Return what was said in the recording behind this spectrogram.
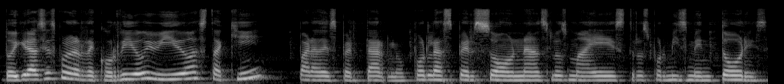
Doy gracias por el recorrido vivido hasta aquí para despertarlo, por las personas, los maestros, por mis mentores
